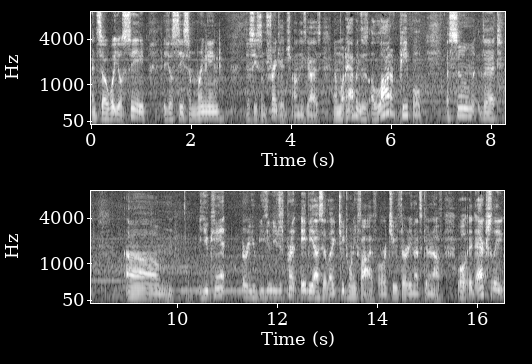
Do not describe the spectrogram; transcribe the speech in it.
And so what you'll see is you'll see some ringing, you'll see some shrinkage on these guys. And what happens is a lot of people assume that um, you can't or you, you can you just print ABS at like 225 or 230 and that's good enough. Well, it actually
